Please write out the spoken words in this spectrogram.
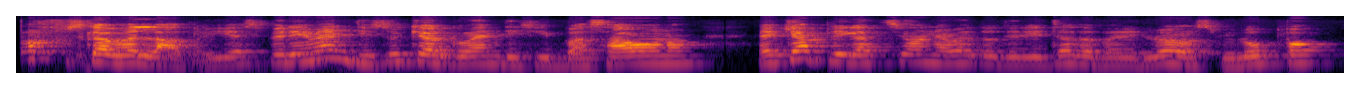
Prof. Scavellato, gli esperimenti su che argomenti si basavano e che applicazioni avete utilizzato per il loro sviluppo?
